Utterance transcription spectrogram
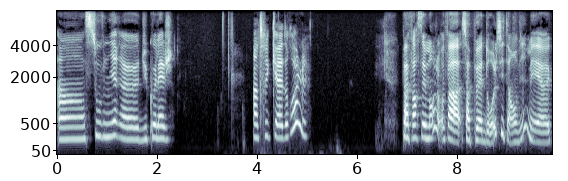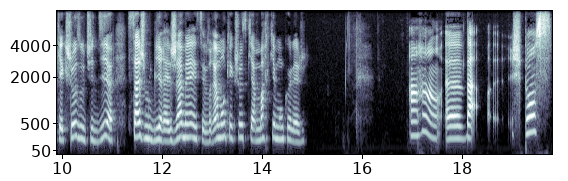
un souvenir euh, du collège? Un truc euh, drôle? Pas forcément, enfin, ça peut être drôle si tu as envie, mais euh, quelque chose où tu te dis, ça, je l'oublierai jamais, et c'est vraiment quelque chose qui a marqué mon collège. Ah, ah euh, bah, je pense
